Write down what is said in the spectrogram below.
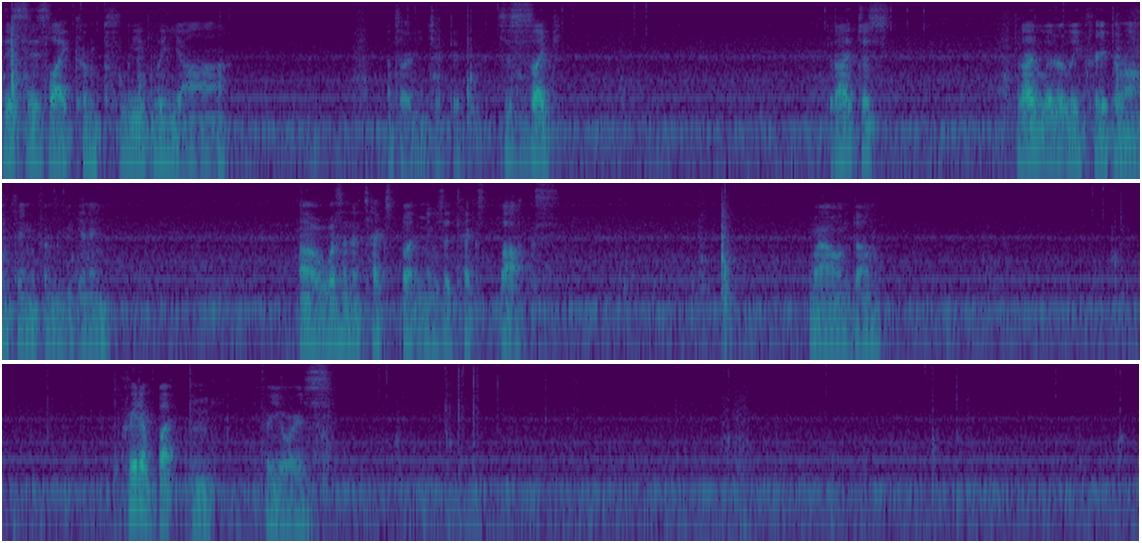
this is like completely uh that's already injected. So this is like did I just did I literally create the wrong thing from the beginning? Oh, it wasn't a text button, it was a text box. Wow, I'm dumb. Create a button for yours.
